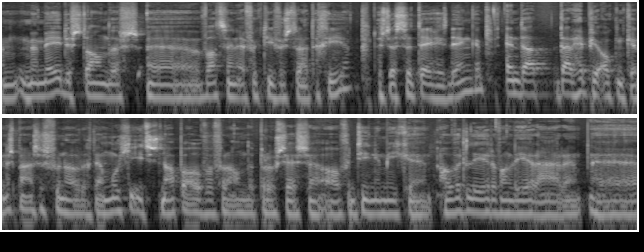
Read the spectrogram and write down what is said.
mijn medestanders? Uh, wat zijn effectieve strategieën? Dus dat strategisch denken. En dat, daar heb je ook een kennisbasis voor nodig. Dan moet je iets snappen over veranderprocessen, over dynamieken, over het leren van leraren. Uh,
